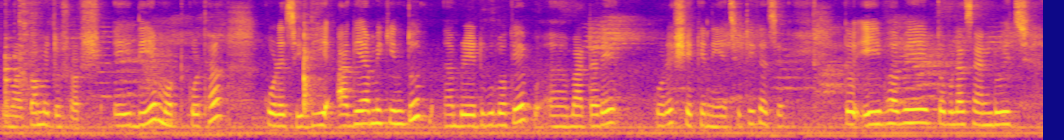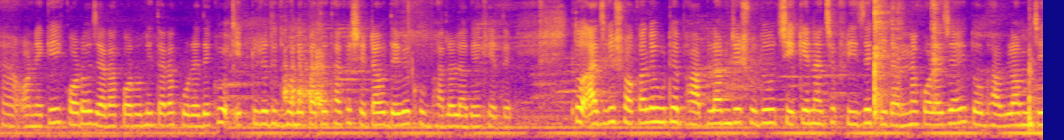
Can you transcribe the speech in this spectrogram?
তোমার টমেটো সস, এই দিয়ে মোট কথা করেছি। দিয়ে আগে আমি কিন্তু ব্রেডগুলোকে বাটারে করে সেকে নিয়েছি, ঠিক আছে? তো এইভাবে তোমরা স্যান্ডউইচ অনেকেই করো, যারা করনি তারা করে দেখো। একটু যদি ধনে পাতা থাকে সেটাও দেবে, খুব ভালো লাগে খেতে। তো আজকে সকালে উঠে ভাবলাম যে শুধু চিকেন আছে ফ্রিজে কী রান্না করা যায়? তো ভাবলাম যে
